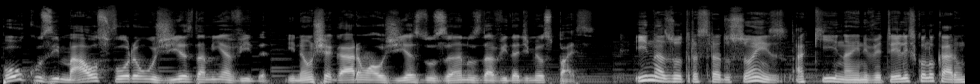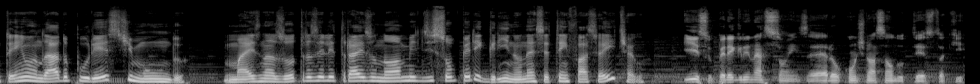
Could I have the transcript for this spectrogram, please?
Poucos e maus foram os dias da minha vida, e não chegaram aos dias dos anos da vida de meus pais. E nas outras traduções, aqui na NVT eles colocaram: Tenho andado por este mundo. Mas nas outras ele traz o nome de sou peregrino, né? Você tem fácil aí, Thiago? Isso, peregrinações, era a continuação do texto aqui.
